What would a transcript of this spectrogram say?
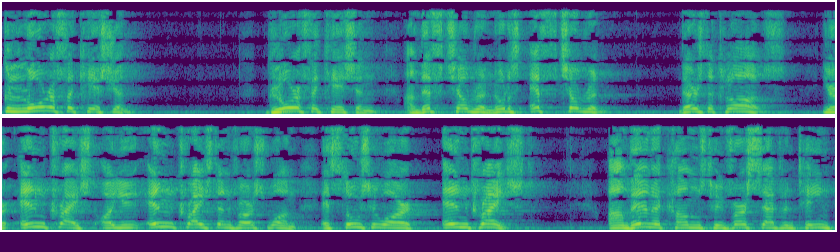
glorification. Glorification. And if children, notice if children, there's the clause. You're in Christ. Are you in Christ in verse 1? It's those who are in Christ. And then it comes to verse 17.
